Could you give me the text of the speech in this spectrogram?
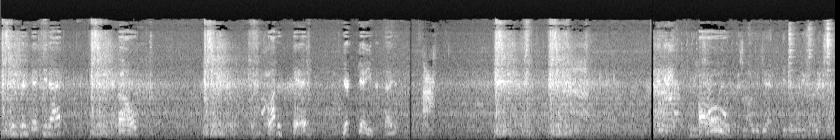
Did you 360 that? No. What is gay? You're gay, you faggot. Ah. Oh. But it's not over yet. You get ready for the next one.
